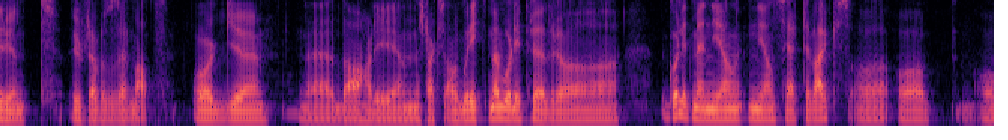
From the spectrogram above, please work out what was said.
rundt ultraprosessert mat. Og eh, da har de en slags algoritme hvor de prøver å gå litt mer nyan- nyansert til verks og, og, og,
